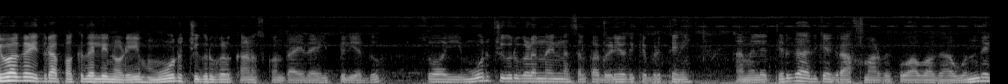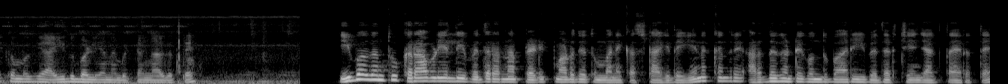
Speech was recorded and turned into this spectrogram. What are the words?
ಇವಾಗ ಇದರ ಪಕ್ಕದಲ್ಲಿ ನೋಡಿ ಮೂರು ಚಿಗುರುಗಳು ಕಾಣಿಸ್ಕೊತಾ ಇದೆ ಹಿಪ್ಪಿಲಿಯದ್ದು. ಸೊ ಈ ಮೂರು ಚಿಗುರುಗಳನ್ನು ಇನ್ನು ಸ್ವಲ್ಪ ಬೆಳೆಯೋದಕ್ಕೆ ಬಿಡ್ತೀನಿ. ಆಮೇಲೆ ತಿರ್ಗಾ ಅದಕ್ಕೆ ಗ್ರಾಫ್ ಮಾಡಬೇಕು. ಆವಾಗ ಒಂದೇ ಕಂಬಕ್ಕೆ ಐದು ಬಳ್ಳಿಯನ್ನು ಬಿಟ್ಟಂಗೆ ಆಗುತ್ತೆ ಇವಾಗಂತೂ ಕರಾವಳಿಯಲ್ಲಿ ವೆದರನ್ನು ಪ್ರೆಡಿಕ್ಟ್ ಮಾಡೋದೇ ತುಂಬಾ ಕಷ್ಟ ಆಗಿದೆ. ಏನಕ್ಕಂದರೆ ಅರ್ಧ ಗಂಟೆಗೊಂದು ಬಾರಿ ವೆದರ್ ಚೇಂಜ್ ಆಗ್ತಾ ಇರುತ್ತೆ.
